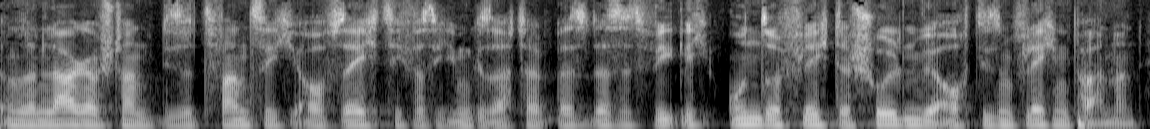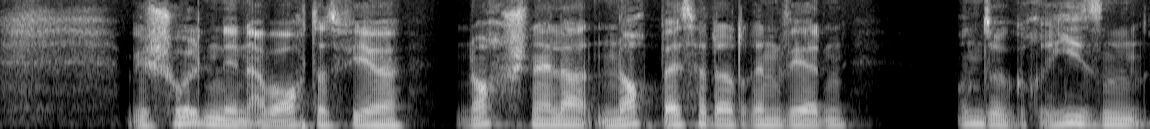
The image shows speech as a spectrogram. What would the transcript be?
unseren Lagerstand, diese 20 auf 60, was ich eben gesagt habe, du, das ist wirklich unsere Pflicht, das schulden wir auch diesen Flächenpartnern. Wir schulden denen aber auch, dass wir noch schneller, noch besser da drin werden. Unsere Riesen,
